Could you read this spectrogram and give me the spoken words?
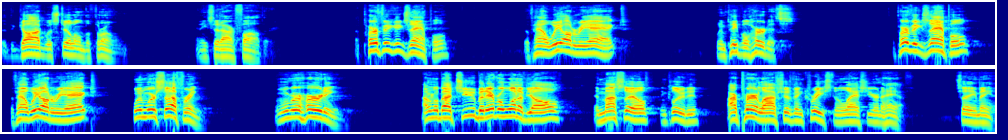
that God was still on the throne. And he said, Our Father. A perfect example of how we ought to react when people hurt us. Perfect example of how we ought to react when we're suffering when we're hurting. I don't know about you, but every one of y'all, and myself included, our prayer life should have increased in the last year and a half. Say amen.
